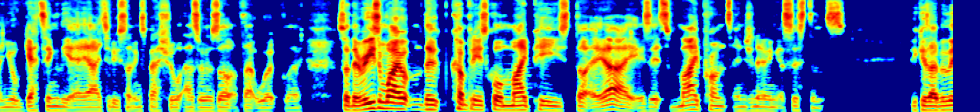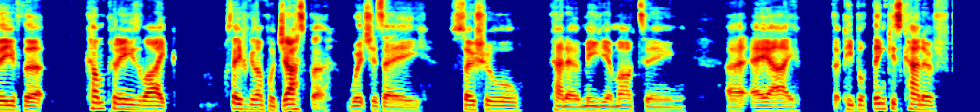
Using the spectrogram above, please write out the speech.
and you're getting the AI to do something special as a result of that workflow. So the reason why the company is called MyPeas.ai is it's my prompt engineering assistance. Because I believe that companies like, say, for example, Jasper, which is a social kind of media marketing uh, AI that people think is kind of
